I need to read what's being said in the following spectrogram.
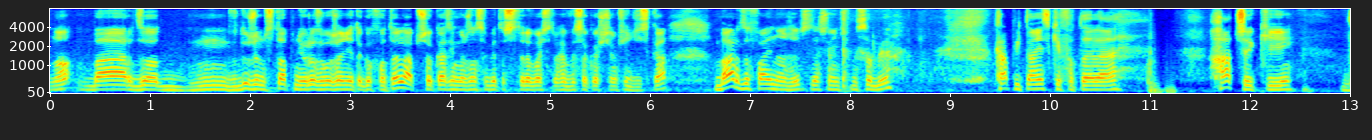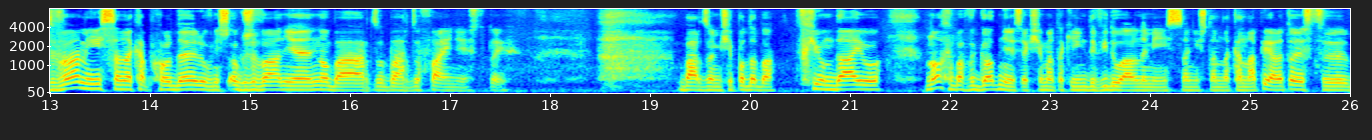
no, bardzo mm, w dużym stopniu rozłożenie tego fotela, a przy okazji można sobie też sterować trochę wysokością siedziska. Bardzo fajna rzecz, zasiądźmy sobie. Kapitańskie fotele, haczyki, dwa miejsca na cup holder, również ogrzewanie, no bardzo, bardzo fajnie jest tutaj. Bardzo mi się podoba. W Hyundaiu, no chyba wygodnie jest, jak się ma takie indywidualne miejsca niż tam na kanapie, ale to jest y,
